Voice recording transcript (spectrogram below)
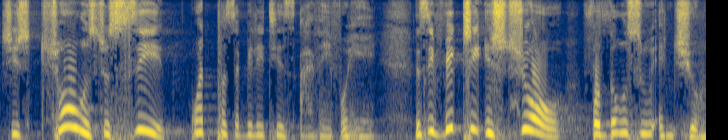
She chose to see what possibilities are there for her. You see, victory is sure for those who endure.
